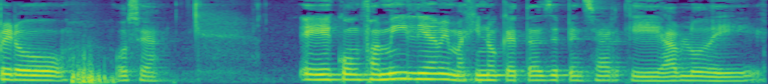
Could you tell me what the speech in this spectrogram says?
pero, o sea, eh, con familia me imagino que te has de pensar que hablo de,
